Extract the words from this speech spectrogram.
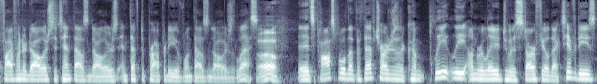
five hundred dollars to ten thousand dollars, and theft of property of one thousand dollars or less. oh It's possible that the theft charges are completely unrelated to his Starfield activities,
